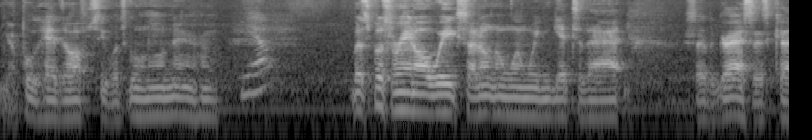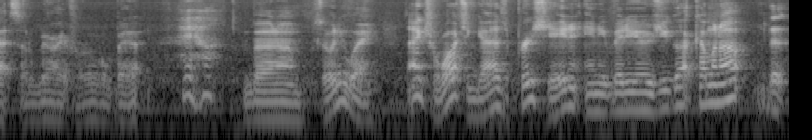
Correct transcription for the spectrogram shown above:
you got to pull the heads off and see what's going on there, huh? Yep. But it's supposed to rain all week, so I don't know when we can get to that. So the grass is cut, so it'll be alright for a little bit. Yeah. But um, so anyway, thanks for watching, guys. Appreciate it. Any videos you got coming up that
